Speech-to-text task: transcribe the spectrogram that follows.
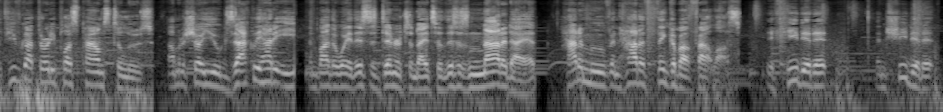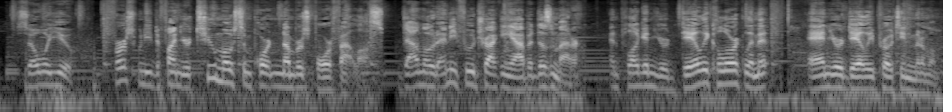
If you've got 30 plus pounds to lose, I'm gonna show you exactly how to eat. And by the way, this is dinner tonight, so this is not a diet. How to move and how to think about fat loss. If he did it and she did it, so will you. First, we need to find your two most important numbers for fat loss. Download any food tracking app, it doesn't matter, and plug in your daily caloric limit and your daily protein minimum.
